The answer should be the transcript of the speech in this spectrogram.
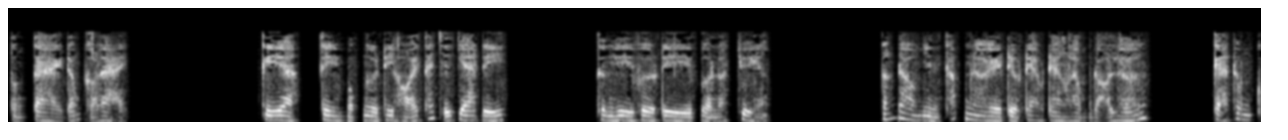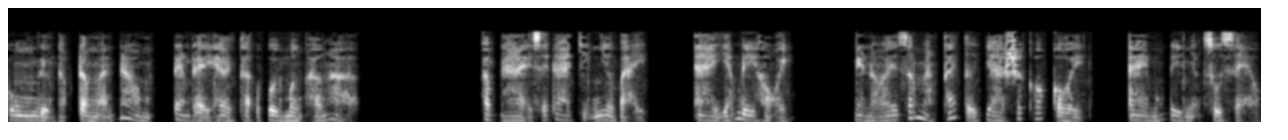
tuần tài đóng cửa lại. Kìa, tìm một người đi hỏi thái tử gia đi. Thường Hy vừa đi vừa nói chuyện. Tấn đầu nhìn khắp nơi đều đeo đàn lòng đỏ lớn. Cả trong cung đều ngập trong ánh hồng, đang đầy hơi thở vui mừng hớn hở. Hôm nay sẽ ra chuyện như vậy, ai dám đi hỏi. Nghe nói sắc mặt thái tử gia rất khó coi, ai muốn đi nhận xui xẻo.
